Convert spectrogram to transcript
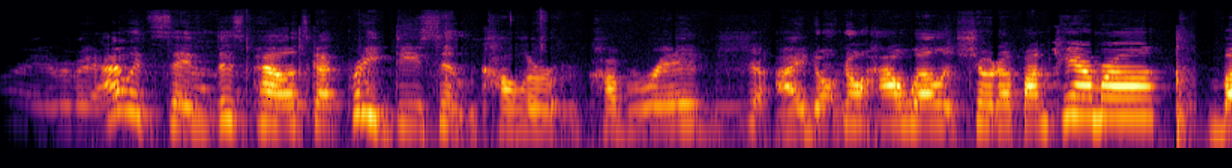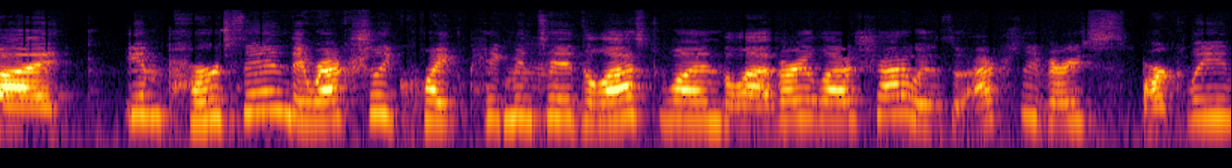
Alright everybody, I would say this palette's got pretty decent color coverage. I don't know how well it showed up on camera, but in person they were actually quite pigmented. The last one, the la very last shadow is actually very sparkly.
